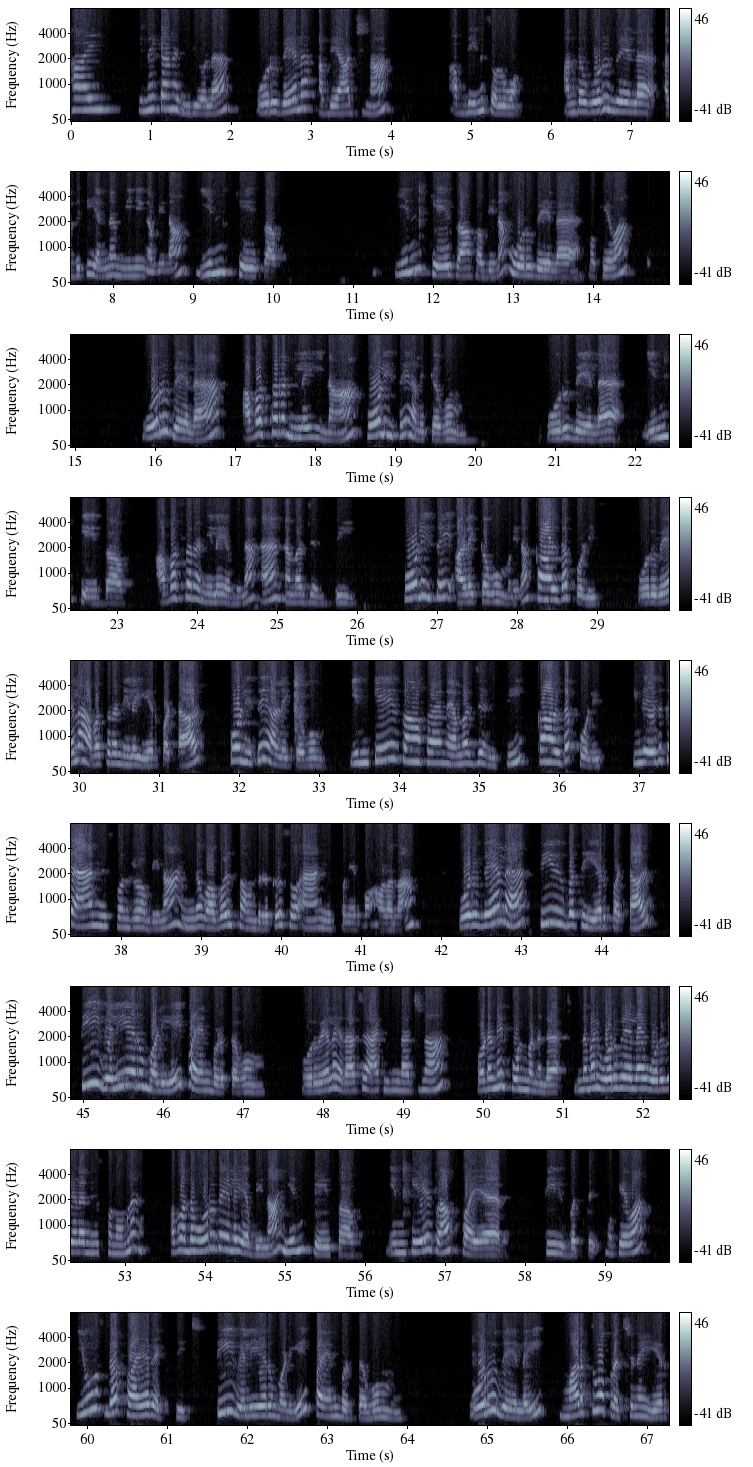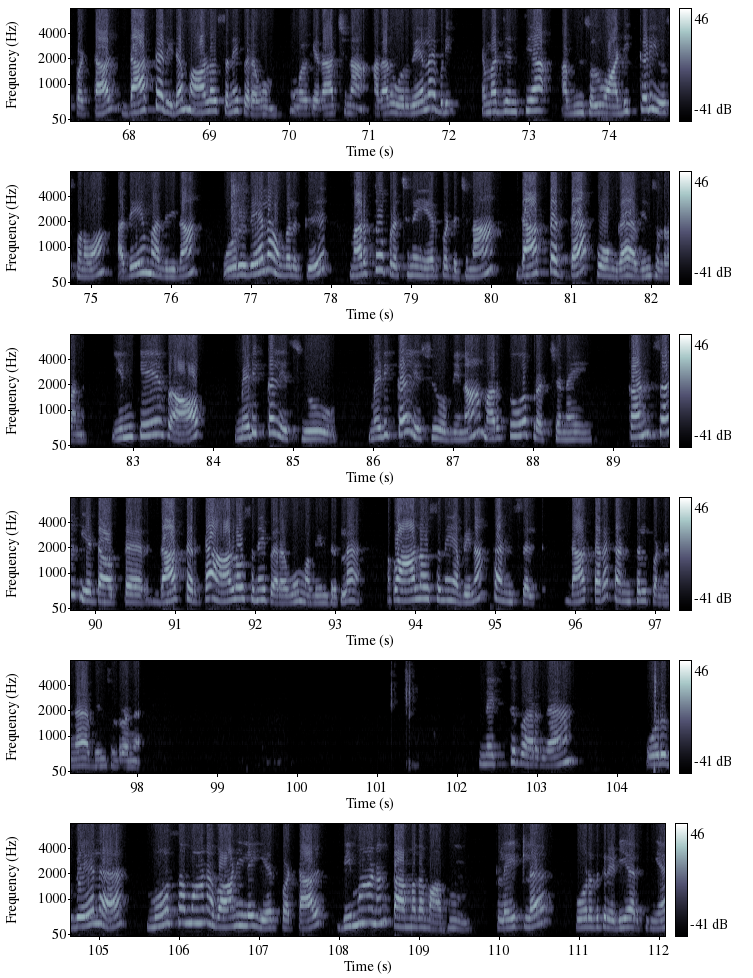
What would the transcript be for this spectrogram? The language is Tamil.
ஹாய் இன்னைக்கான வீடியோவில் ஒரு வேலை அப்படி ஆச்சுன்னா அப்படின்னு சொல்லுவோம். அந்த ஒரு வேலை அதுக்கு என்ன மீனிங் அப்படின்னா in case of in case of அப்படின்னா ஒரு வேலை ஓகேவா ஒரு வேலை அவசர நிலையினா போலீஸை அழைக்கவும். ஒருவேளை இன் கேஸ் ஆஃப் அவசர நிலை அப்படின்னா அன் எமர்ஜென்சி போலீஸை அழைக்கவும் அப்படின்னா கால் த போலீஸ் ஒருவேளை அவசர நிலை ஏற்பட்டால் போலீஸை அழைக்கவும். In case of an emergency call the police இங்க எதுக்கு ஆன் யூஸ் பண்றோம் அப்படின்னா இங்க வவல் சவுண்ட் இருக்கு ஸோ ஆன் யூஸ் பண்ணியிருக்கோம் அவ்வளவுதான். ஒருவேளை தீ விபத்து ஏற்பட்டால் தீ வெளியேறும் வழியை பயன்படுத்தவும். ஒருவேளை ஏதாச்சும் ஆக்சிடென்ட் ஆச்சுன்னா உடனே ஃபோன் பண்ணுங்க. இந்த மாதிரி ஒருவேளை ஒருவேளை யூஸ் பண்ணுவோம்ல அப்போ அந்த ஒருவேளை அப்படின்னா in case of in case of fire தீ விபத்து ஓகேவா யூஸ் த ஃபயர் எக்ஸிட் தீ வெளியேறும் வழியை பயன்படுத்தவும். ஒருவேளை மருத்துவ பிரச்சனை ஏற்பட்டால் டாக்டரிடம் ஆலோசனை பெறவும். உங்களுக்கு ஏதாச்சுன்னா அதாவது ஒருவேளை இப்படி எமர்ஜென்சியா அப்படின்னு சொல்லுவோம் அடிக்கடி யூஸ் பண்ணுவோம் அதே மாதிரி தான் ஒருவேளை உங்களுக்கு மருத்துவ பிரச்சனை ஏற்பட்டுச்சுன்னா டாக்டர்கிட்ட போங்க அப்படின்னு சொல்றாங்க. In case of medical issue medical issue அப்படின்னா மருத்துவ பிரச்சனை. கன்சல்ட் எ டாக்டர் டாக்டர்கிட்ட ஆலோசனை பெறவும் அப்படின்னு அப்போ அப்ப ஆலோசனை அப்படின்னா கன்சல்ட் டாக்டரை கன்சல்ட் பண்ணுங்க அப்படின்னு சொல்றாங்க. நெக்ஸ்ட் பாருங்க. ஒருவேளை மோசமான வானிலை ஏற்பட்டால் விமானம் தாமதமாகும். பிளைட்ல போறதுக்கு ரெடியா இருக்கீங்க.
